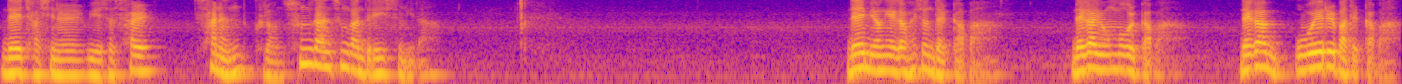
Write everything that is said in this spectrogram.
내 자신을 위해서 살, 사는 그런 순간순간들이 있습니다. 내 명예가 훼손될까봐, 내가 욕먹을까봐, 내가 오해를 받을까봐,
